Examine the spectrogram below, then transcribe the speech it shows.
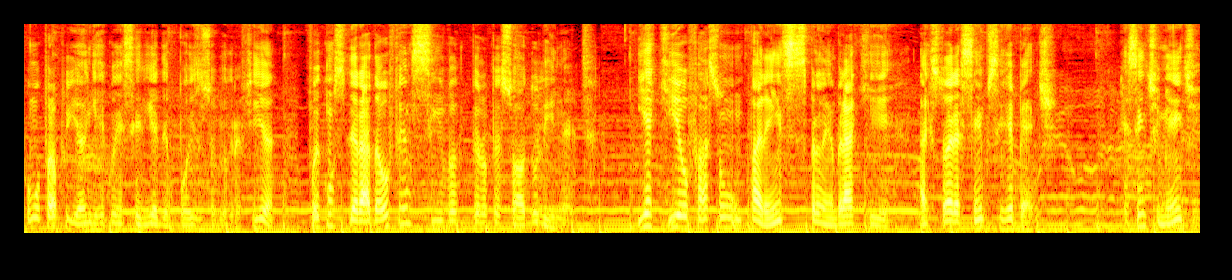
como o próprio Young reconheceria depois em sua biografia, foi considerada ofensiva pelo pessoal do Lynyrd. E aqui eu faço um parênteses para lembrar que a história sempre se repete. Recentemente,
